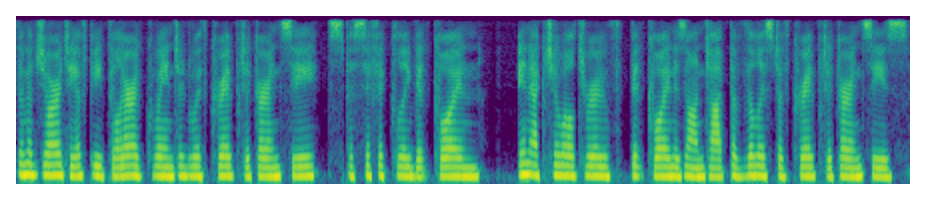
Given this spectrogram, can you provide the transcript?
The majority of people are acquainted with cryptocurrency, specifically Bitcoin. In actual truth, Bitcoin is on top of the list of cryptocurrencies.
